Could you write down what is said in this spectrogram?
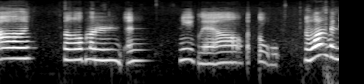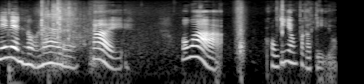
เอ้ยเซิร์ฟมันอันนี่อีกแล้วกระตุกหนูว่ามันเป็นที่เน็ตหนูแน่เลย ใช่ เพราะว่าของพี่ยังปกติอยู่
